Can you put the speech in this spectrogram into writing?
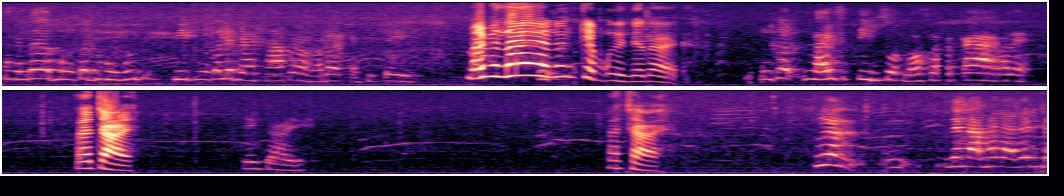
ทันเดอร์มึงก็ดูมึงพีทมึงก็เล่นไมค์ครับไปก่อนก็ได้กับพี่เต้ ไม่เป็นไรเล่นเกมอื่นก็ได้มึงก็ไลฟ์สตรีมสดลอสซาก้าก็ได้ได้จ่ายได้ใจ ได้จ่ายเพื่อนแนะนำให้นายเล่นเม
